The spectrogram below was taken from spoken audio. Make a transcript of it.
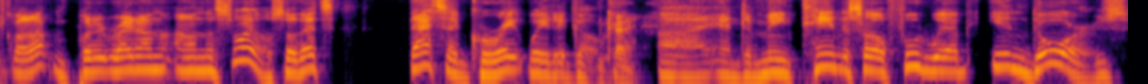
sprinkle it up and put it right on on the soil. So that's that's a great way to go. Okay. Uh, and to maintain the soil food web indoors,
